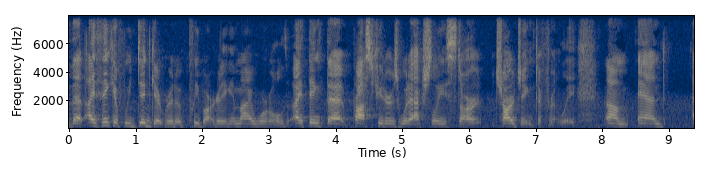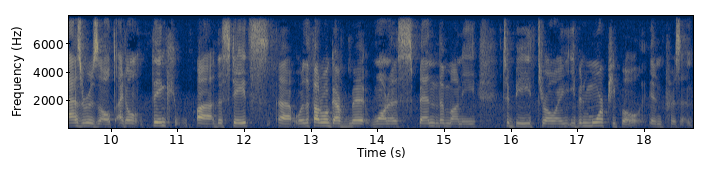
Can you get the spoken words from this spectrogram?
that I think if we did get rid of plea bargaining in my world, I think that prosecutors would actually start charging differently. Um, and as a result, I don't think uh, the states uh, or the federal government want to spend the money to be throwing even more people in prison.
